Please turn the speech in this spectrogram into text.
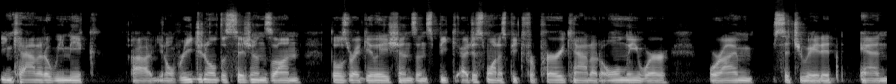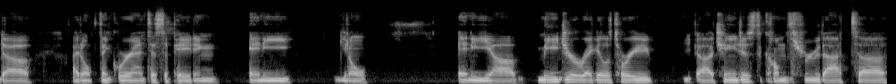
in Canada, we make uh, you know regional decisions on those regulations and speak i just want to speak for prairie canada only where where i'm situated and uh, I don't think we're anticipating any, you know, any uh, major regulatory uh, changes to come through that uh,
